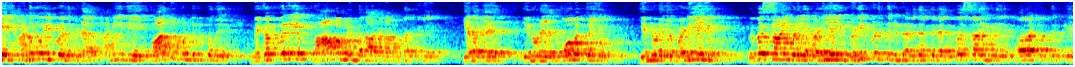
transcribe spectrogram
அநீதியை அனுபவிப்பதை விட அநீதியை பார்த்து கொண்டிருப்பது மிகப்பெரிய பாவம் என்பதாக நான் உணர்கிறேன். எனவே என்னுடைய கோபத்தையும் என்னுடைய வழியையும் விவசாயிகளுடைய வழியையும் வெளிப்படுத்துகின்ற விதத்தில் விவசாயிகளுடைய போராட்டத்திற்கு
